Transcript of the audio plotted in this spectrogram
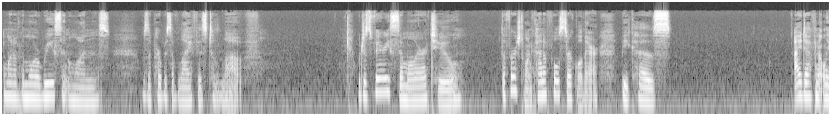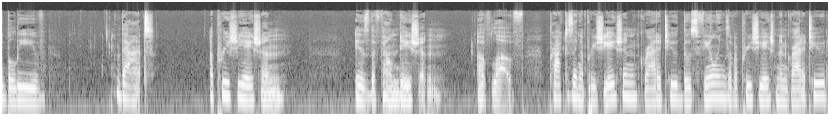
one of the more recent ones was the purpose of life is to love, which is very similar to the first one, kind of full circle there, because I definitely believe that appreciation is the foundation of love. Practicing appreciation, gratitude, those feelings of appreciation and gratitude.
